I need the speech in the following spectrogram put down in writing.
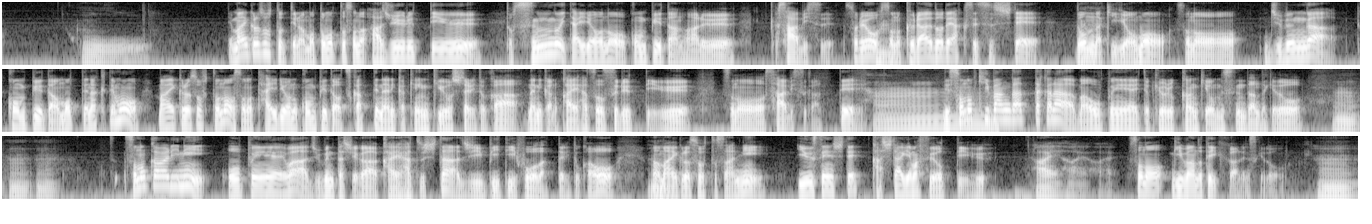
でマイクロソフトっていうのはもともとその Azure っていうえっとすんごい大量のコンピューターのあるサービス。それをそのクラウドでアクセスしてどんな企業もその自分がコンピューターを持ってなくてもマイクロソフトのその大量のコンピューターを使って何か研究をしたりとか何かの開発をするっていうそのサービスがあってうんでその基盤があったから、まあ、オープン AI と協力関係を結んだんだけどその代わりにオープン AI は自分たちが開発した GPT-4 だったりとかを、まあ、うん。マイクロソフトさんに優先して貸してあげますよっていうはいはいはい。そのギブアンドテイクがあるんですけどうん。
